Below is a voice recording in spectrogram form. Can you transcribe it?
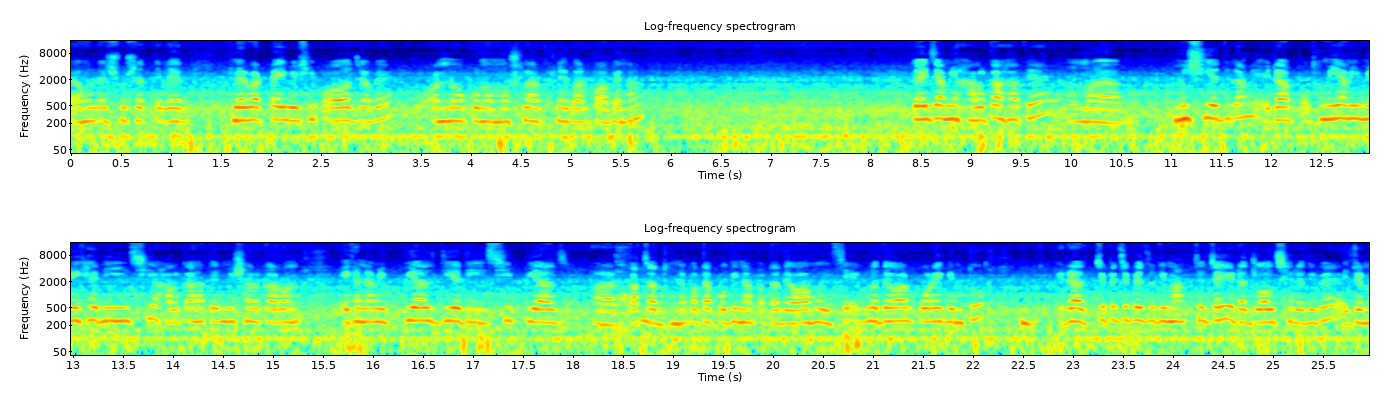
তাহলে সর্ষের তেলের ফ্লেভারটাই বেশি পাওয়া যাবে। অন্য কোনো মশলার ফ্লেভার পাবে না। তো এই যে আমি হালকা হাতে মিশিয়ে দিলাম। এটা প্রথমেই আমি মেখে নিয়েছি হালকা হাতের মিশার কারণ এখানে আমি পেঁয়াজ দিয়ে দিয়েছি। পেঁয়াজ আর কাঁচা ধনে পাতা পুদিনা পাতা দেওয়া হয়েছে। এগুলো দেওয়ার পরে কিন্তু এটা চেপে চেপে যদি মাখতে চাই এটা জল ছেড়ে দিবে। এই জন্য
